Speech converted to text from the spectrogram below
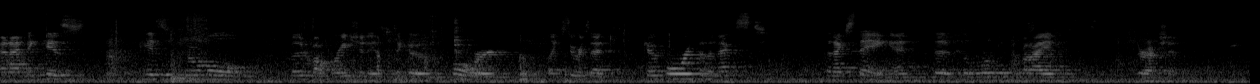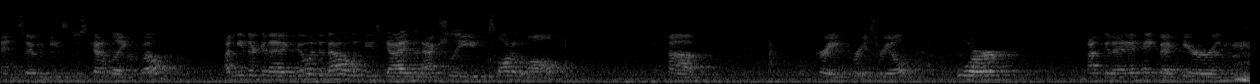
and I think his his normal mode of operation is to go forward, like Stuart said, go forward to the next the next thing, and the, the Lord will provide direction. And so he's just kind of like, well, I'm either gonna go into battle with these guys and actually slaughter them all, um, great for Israel, or I'm gonna hang back here and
